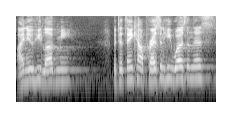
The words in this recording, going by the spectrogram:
I knew He loved me, but to think how present He was in this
